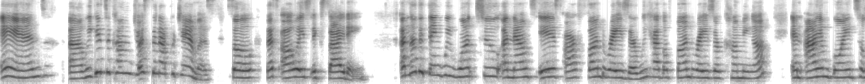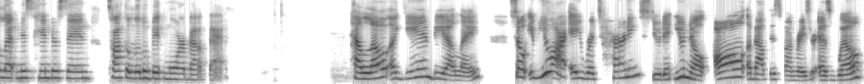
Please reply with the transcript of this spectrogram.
And uh, we get to come dressed in our pajamas. So that's always exciting. Another thing we want to announce is our fundraiser. We have a fundraiser coming up, and I am going to let Ms. Henderson talk a little bit more about that. Hello again, VLA. So if you are a returning student, you know all about this fundraiser as well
